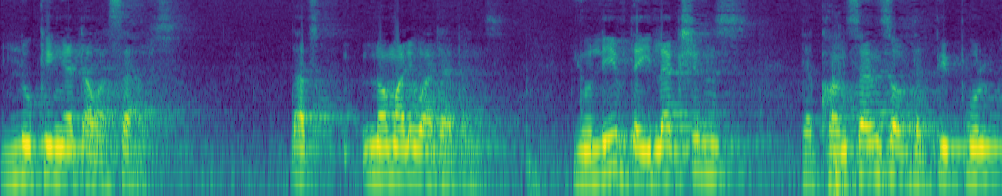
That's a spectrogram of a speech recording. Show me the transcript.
looking at ourselves. That's normally what happens. You leave the elections, the concerns of the people,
